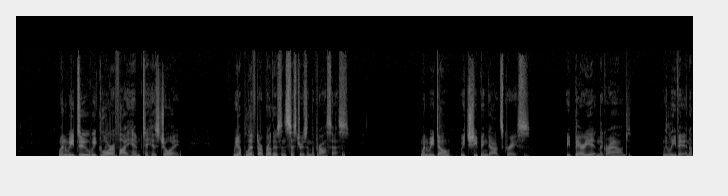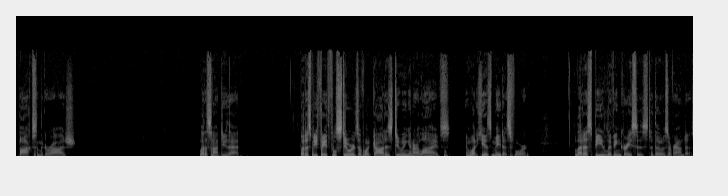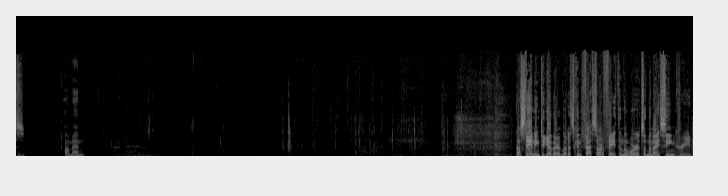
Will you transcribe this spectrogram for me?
When we do, we glorify Him to His joy. We uplift our brothers and sisters in the process. When we don't, we cheapen God's grace. We bury it in the ground. We leave it in a box in the garage. Let us not do that. Let us be faithful stewards of what God is doing in our lives and what He has made us for. Let us be living graces to those around us. Amen. Now, standing together, let us confess our faith in the words of the Nicene Creed.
